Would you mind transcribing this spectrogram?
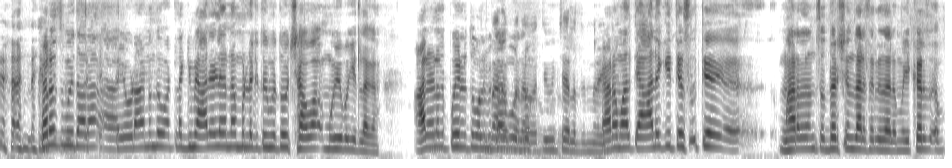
खरंच मी दादा एवढा आनंद वाटला की मी आलेल्या म्हणलं की तुम्ही तो छावा मूवी बघितला का? आलेला पहिलं तुम्हाला मी काय बोललो. ते विचारलं तुम्ही. कारण मला ते आलं की तसं ते महाराजांचं दर्शन झाल्यासारखं झालं. म्हणजे खरंच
